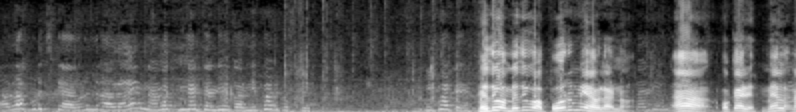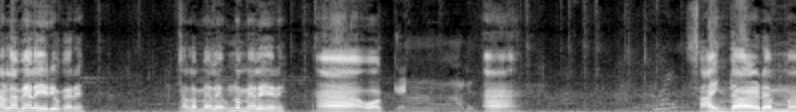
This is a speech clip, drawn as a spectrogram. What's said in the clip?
நல்லா பிடிச்சிக்க விழுந்துடாத நல்லா பின்னாடி தள்ளி உட்காரு. நிப்பாட்டு மெதுவா மெதுவா பொறுமையா விளையாடணும். ஆ உட்காரு மேலே நல்லா மேலே ஏறி உட்காரு நல்லா மேலே இன்னும் மேலே ஏறு. ஆ ஓகே. ஆ சாய்ந்தாடம்மா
